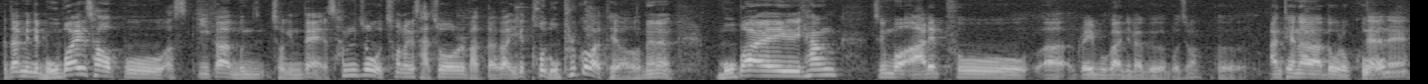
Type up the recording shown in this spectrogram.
그다음에 이제 모바일 사업부가 문적인데 3조 5천억에 4조를 받다가 이게 더 높을 것 같아요. 그러면은 모바일 향 지금 뭐 RF 아, 레이브가 아니라 그 뭐죠? 그 안테나도 그렇고 네네.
